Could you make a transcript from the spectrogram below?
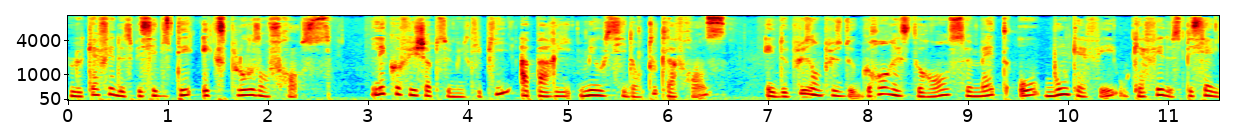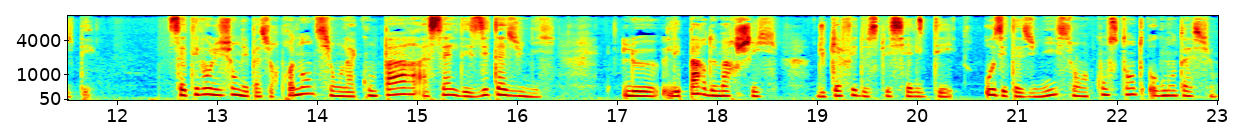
le café de spécialité explose en France. Les coffee shops se multiplient à Paris mais aussi dans toute la France et de plus en plus de grands restaurants se mettent au bon café ou café de spécialité. Cette évolution n'est pas surprenante si on la compare à celle des États-Unis. les parts de marché du café de spécialité aux États-Unis sont en constante augmentation.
